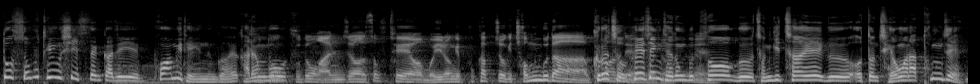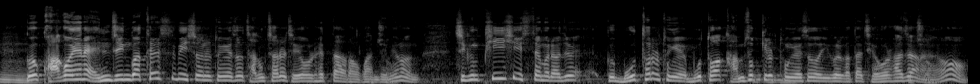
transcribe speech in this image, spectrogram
또 소프트웨어 시스템까지 포함이 돼 있는 거예요. 가령 구동, 뭐 구동 안전 소프트웨어 뭐 이런 게 복합적이 전부 다 그렇죠. 회생. 제동부터 그 전기차의 그 어떤 제어나 통제, 음. 그 과거에는 엔진과 트랜스미션을 통해서 자동차를 제어를 했다라고 그렇죠. 한다면은 E-GMP 시스템을 아주 그 모터를 통해 모터와 음. 감속기를 통해서 이걸 갖다 제어를 하잖아요.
